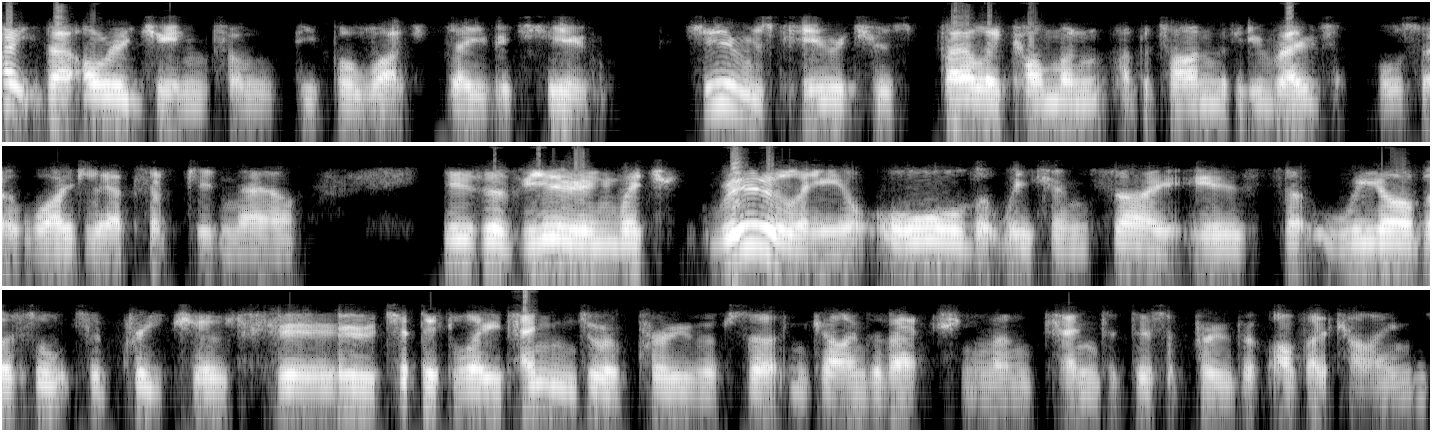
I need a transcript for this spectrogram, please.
take their origin from people like David Hume. Hume's view, which was fairly common at the time that he wrote, also widely accepted now, is a view in which really all that we can say is that we are the sorts of creatures who typically tend to approve of certain kinds of action and tend to disapprove of other kinds.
